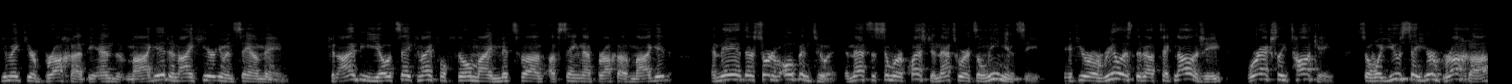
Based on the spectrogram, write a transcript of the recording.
you make your bracha at the end of Magid, and I hear you and say Amen. Can I be Yotze? Can I fulfill my mitzvah of, of saying that bracha of Magid? And they, they're sort of open to it. And that's a similar question. That's where it's a leniency. If you're a realist about technology, we're actually talking. So what you say, your bracha,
